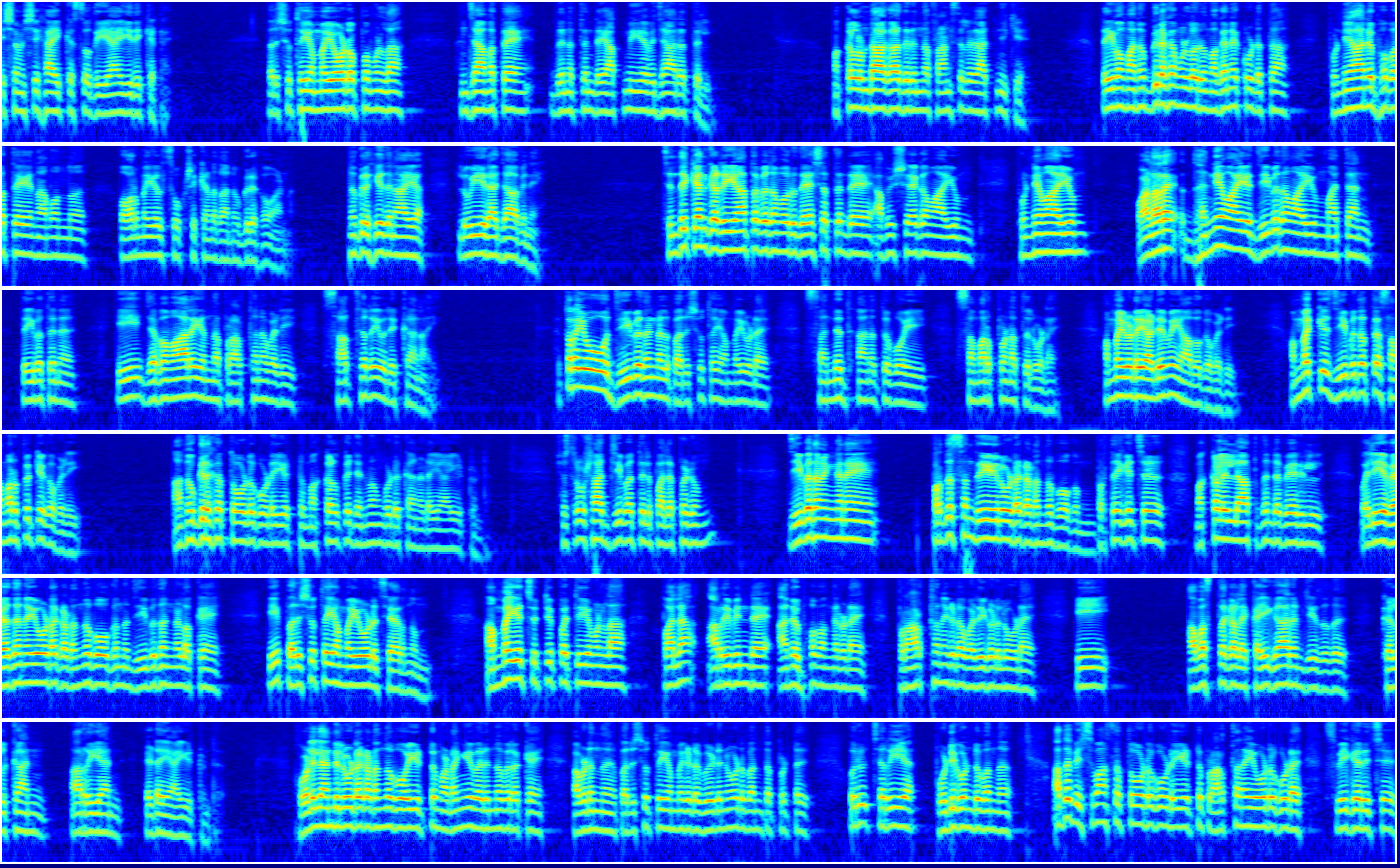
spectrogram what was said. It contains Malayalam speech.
ഈശംഷിഹായിക്ക് സ്തുതിയായിരിക്കട്ടെ. പരിശുദ്ധയമ്മയോടൊപ്പമുള്ള അഞ്ചാമത്തെ ദിനത്തിന്റെ ആത്മീയ വിചാരത്തിൽ മക്കളുണ്ടാകാതിരുന്ന ഫ്രാൻസിലെ രാജ്ഞിക്ക് ദൈവം അനുഗ്രഹമുള്ളൊരു മകനെ കൊടുത്ത പുണ്യാനുഭവത്തെ നാം ഒന്ന് ഓർമ്മയിൽ സൂക്ഷിക്കേണ്ടത് അനുഗ്രഹമാണ്. അനുഗ്രഹീതനായ ലൂയി രാജാവിനെ ചിന്തിക്കാൻ കഴിയാത്ത വിധം ഒരു ദേശത്തിന്റെ അഭിഷേകമായും പുണ്യമായും വളരെ ധന്യമായ ജീവിതമായും മാറ്റാൻ ദൈവത്തിന് ഈ ജപമാല എന്ന പ്രാർത്ഥന വഴി സാധ്യതയൊരുക്കാനായി. എത്രയോ ജീവിതങ്ങൾ പരിശുദ്ധ അമ്മയുടെ സന്നിധാനത്ത് പോയി സമർപ്പണത്തിലൂടെ അമ്മയുടെ അടിമയാവുക വഴി അമ്മയ്ക്ക് ജീവിതത്തെ സമർപ്പിക്കുക വഴി അനുഗ്രഹത്തോടു കൂടിയിട്ട് മക്കൾക്ക് ജന്മം കൊടുക്കാനിടയായിട്ടുണ്ട്. ശുശ്രൂഷാ ജീവിതത്തിൽ പലപ്പോഴും ജീവിതം ഇങ്ങനെ പ്രതിസന്ധിയിലൂടെ കടന്നു പോകും പ്രത്യേകിച്ച് മക്കളില്ലാത്തതിന്റെ പേരിൽ വലിയ വേദനയോടെ കടന്നു പോകുന്ന ജീവിതങ്ങളൊക്കെ ഈ പരിശുദ്ധ അമ്മയോട് ചേർന്നും അമ്മയെ ചുറ്റിപ്പറ്റിയുമുള്ള പല അറിവിന്റെ അനുഭവങ്ങളുടെ പ്രാർത്ഥനയുടെ വഴികളിലൂടെ ഈ അവസ്ഥകളെ കൈകാര്യം ചെയ്തത് കേൾക്കാൻ അറിയാൻ ഇടയായിട്ടുണ്ട്. ഹോളിലാൻഡിലൂടെ കടന്നുപോയിട്ട് മടങ്ങി വരുന്നവരൊക്കെ അവിടുന്ന് പരിശുദ്ധയമ്മയുടെ വീടിനോട് ബന്ധപ്പെട്ട് ഒരു ചെറിയ പൊടി കൊണ്ടുവന്ന് അത് വിശ്വാസത്തോടു കൂടിയിട്ട് പ്രാർത്ഥനയോടുകൂടെ സ്വീകരിച്ച്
